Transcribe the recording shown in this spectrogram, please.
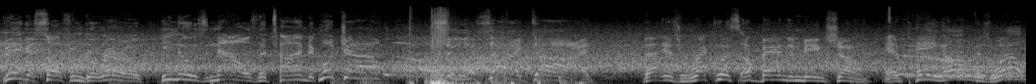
Big assault from Guerrero. He knows now's the time to... Look out! Suicide dive! That is reckless abandon being shown. And paying off as well.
